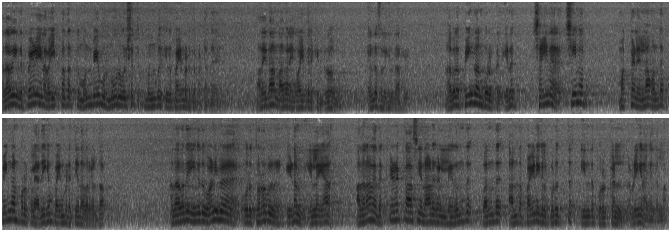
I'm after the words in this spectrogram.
அதாவது இந்த பேழையில் வைப்பதற்கு முன்பே ஒரு நூறு வருஷத்துக்கு முன்பு இது பயன்படுத்தப்பட்டது. அதை தான் நாங்கள் இங்கே வைத்திருக்கின்றோம் என்று சொல்கின்றார்கள். அதுபோல் பீங்கான் பொருட்கள். ஏன்னா சைன சீன மக்கள் எல்லாம் வந்து பீங்கான் பொருட்களை அதிகம் பயன்படுத்தியது அவர்கள் தான் அதாவது எங்களது வாணிப ஒரு தொடர்பு இடம் இல்லையா? அதனால் இந்த கிழக்காசிய நாடுகளிலிருந்து வந்து அந்த பயணிகள் கொடுத்த இந்த பொருட்கள் அப்படிங்கிறாங்க இதெல்லாம்.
